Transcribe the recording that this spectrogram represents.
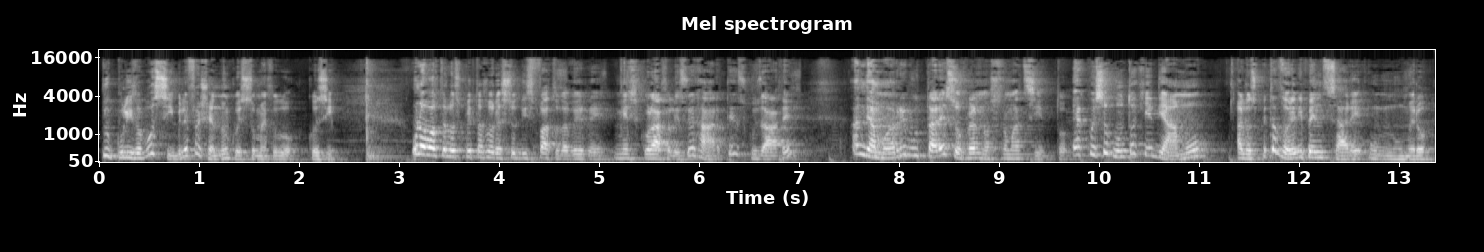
più pulito possibile facendo in questo metodo così. Una volta lo spettatore è soddisfatto di aver mescolato le sue carte, scusate, andiamo a ributtare sopra il nostro mazzetto e a questo punto chiediamo allo spettatore di pensare un numero.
